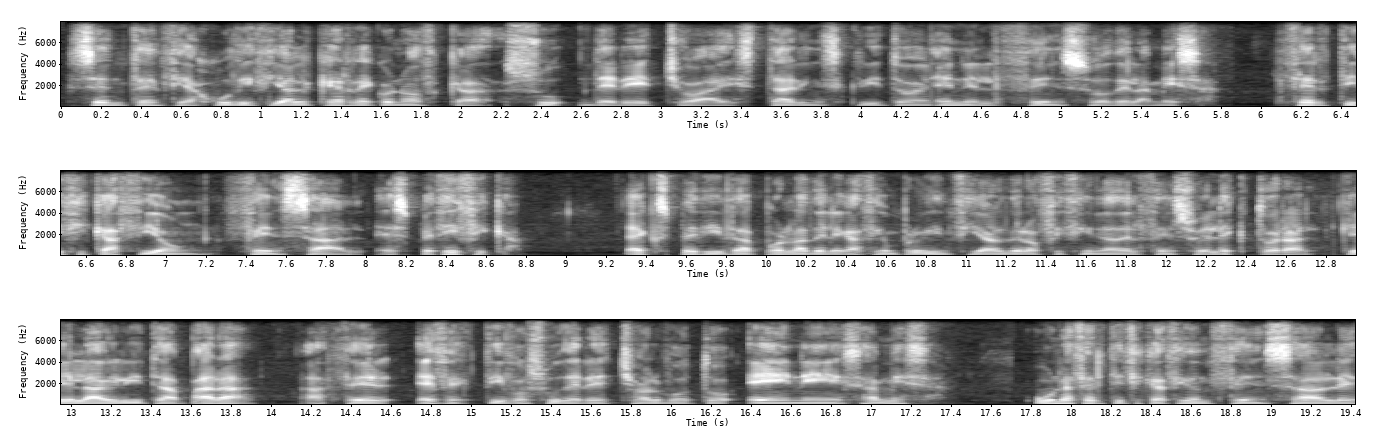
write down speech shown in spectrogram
Sentencia judicial que reconozca su derecho a estar inscrito en el censo de la mesa. Certificación censal específica expedida por la Delegación Provincial de la Oficina del Censo Electoral, que la habilita para hacer efectivo su derecho al voto en esa mesa. Una certificación censal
